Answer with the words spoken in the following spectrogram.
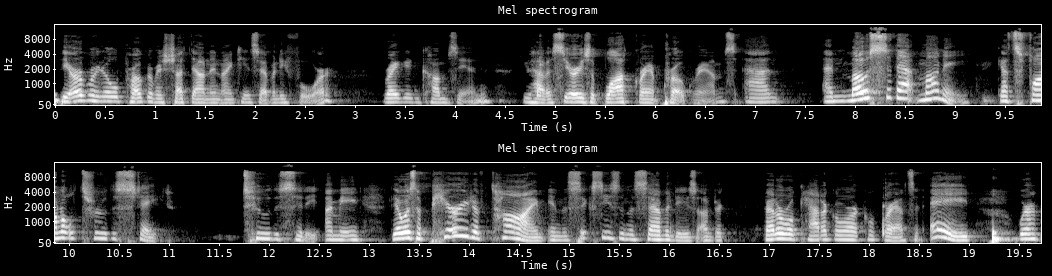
the urban renewal program is shut down in 1974. Reagan comes in. You have a series of block grant programs, and, and most of that money gets funneled through the state to the city. I mean, there was a period of time in the 60s and the 70s under federal categorical grants and aid where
